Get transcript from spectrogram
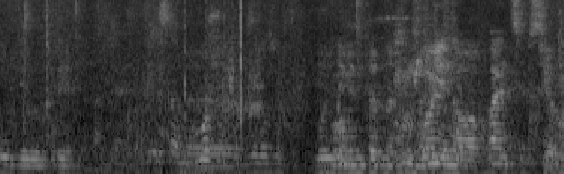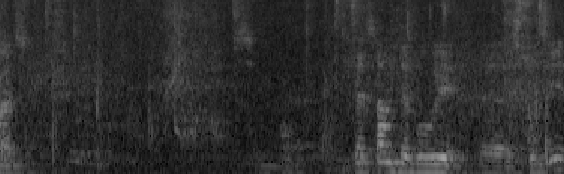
виділити. Е, Воїнів афганців, всі афганці. Це там, де були суди,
